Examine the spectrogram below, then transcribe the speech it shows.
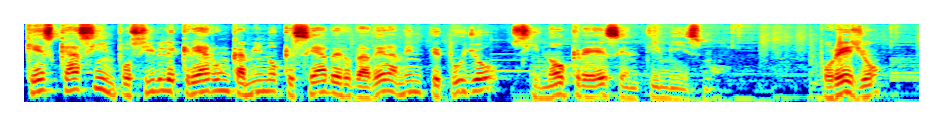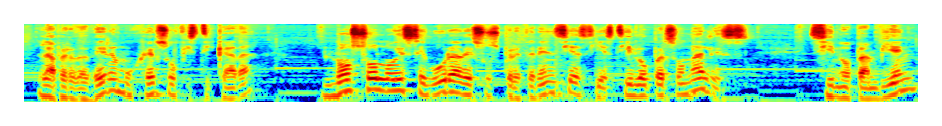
que es casi imposible crear un camino que sea verdaderamente tuyo si no crees en ti mismo. Por ello, la verdadera mujer sofisticada no solo es segura de sus preferencias y estilo personales, sino también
